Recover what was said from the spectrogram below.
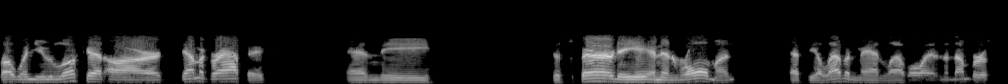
But when you look at our demographics and the disparity in enrollments at the 11 man level and the number of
